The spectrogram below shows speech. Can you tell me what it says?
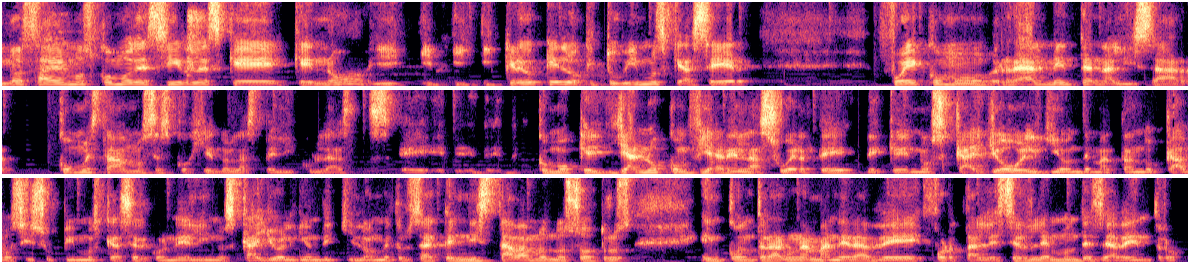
no sabemos cómo decirles que, que no, y, y creo que lo que tuvimos que hacer fue como realmente analizar cómo estábamos escogiendo las películas, eh, como que ya no confiar en la suerte de que nos cayó el guion de Matando Cabos y supimos qué hacer con él y nos cayó el guion de Kilómetros. O sea, necesitábamos nosotros encontrar una manera de fortalecer Lemon desde adentro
